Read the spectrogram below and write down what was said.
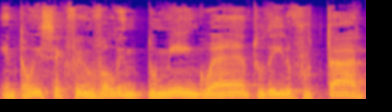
Então isso é que foi um valente domingo, hein? tudo ir votar.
